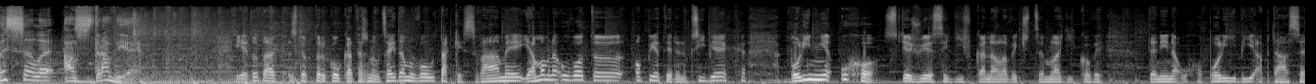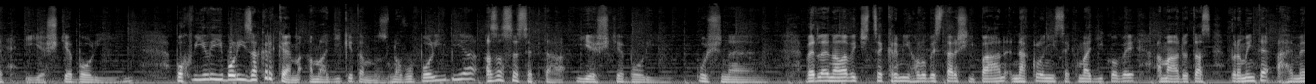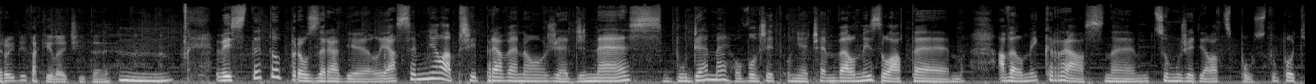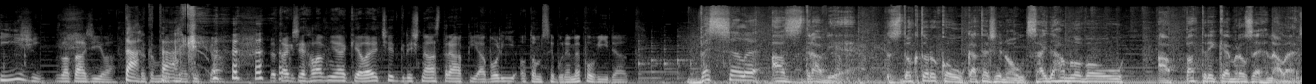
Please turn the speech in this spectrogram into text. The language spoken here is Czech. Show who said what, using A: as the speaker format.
A: Vesele a zdravě.
B: Je to tak, s doktorkou Kateřinou Cajdamovou taky s vámi. Já mám na úvod eh, opět jeden příběh. Bolí mě ucho, stěžuje si dívka na lavičce mladíkovi. Ten ji na ucho políbí a ptá se, ještě bolí? Po chvíli jí bolí za krkem a mladíky tam znovu políbí a zase se ptá, ještě bolí? Už ne. Vedle na lavičce krmí holuby starší pán, nakloní se k mladíkovi a má dotaz, promiňte, a hemeroidy taky léčíte?
C: Hmm. Vy jste to prozradil. Já jsem měla připraveno, že dnes budeme hovořit o něčem velmi zlatém a velmi krásném, co může dělat spoustu potíží.
B: Zlatá žíla.
C: Tak,
B: se tomu
C: tak.
B: Takže hlavně jak je léčit, když nás trápí a bolí, o tom si budeme povídat.
A: Vesele a zdravě. S doktorkou Kateřinou Cajdhamlovou a Patrikem Rozehnalem.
